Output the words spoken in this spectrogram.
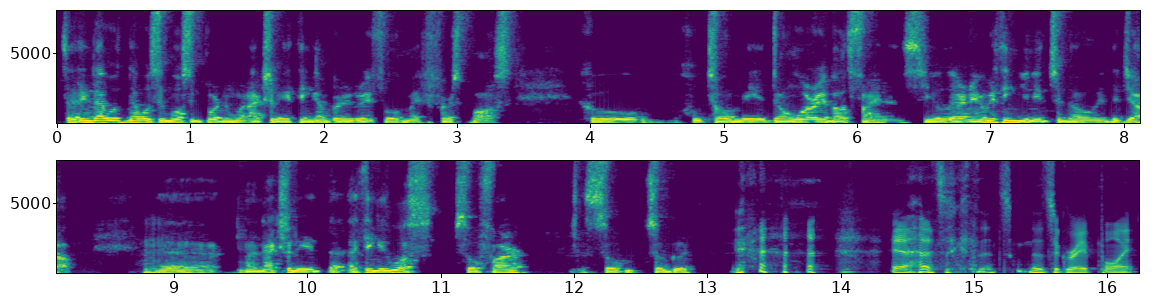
So I think that was that was the most important one. Actually, I think I'm very grateful of my first boss who who told me, "Don't worry about finance. You learn everything you need to know in the job." Hmm. Uh, and actually, I think it was so far so so good. yeah, that's that's that's a great point.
